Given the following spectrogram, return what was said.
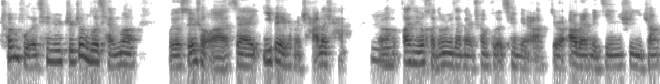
川普的签名值这么多钱吗？我就随手啊在 eBay 上面查了查，然后发现有很多人在卖川普的签名啊，就是二百美金是一张，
